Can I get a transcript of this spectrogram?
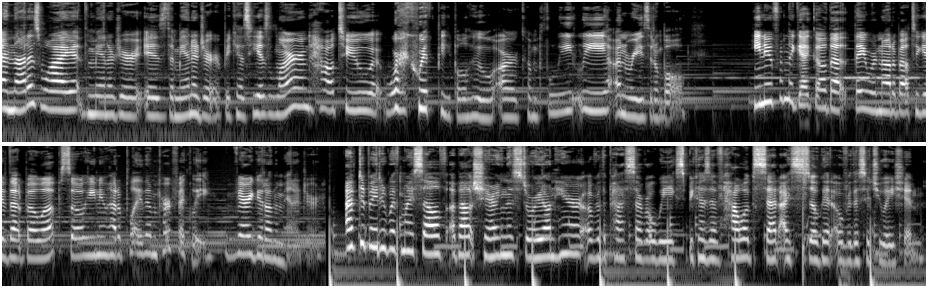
And that is why the manager is the manager because he has learned how to work with people who are completely unreasonable. He knew from the get go that they were not about to give that bow up, so he knew how to play them perfectly. Very good on the manager. I've debated with myself about sharing this story on here over the past several weeks because of how upset I still get over the situation.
